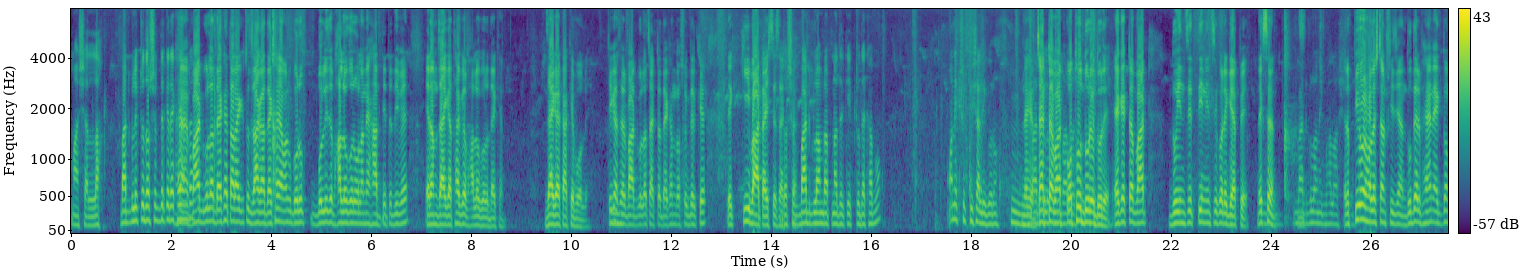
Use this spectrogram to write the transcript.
মাশাআল্লাহ। বাটগুলো একটু দর্শকদেরকে দেখাই হ্যাঁ আমরা। বাটগুলা দেখায় তার আগে একটু জায়গা দেখায়। আমার গরু বলি যে ভালো গরু ওলানে হাত দিতে দিবে। এরম জায়গা থাকবে ভালো গরু দেখেন। জায়গা কাকে বলে? ঠিক আছে আর বাটগুলা চারটা দেখান দর্শকদেরকে যে কি বাট আইছে চারটা। দর্শক বাটগুলো আমরা আপনাদেরকে একটু দেখাবো। অনেক শক্তিশালী গরু। দেখেন চারটা বাট কত দূরে দূরে। এক একটা বাট দুই ইঞ্চি তিন ইঞ্চি করে গ্যাপে দেখছেন। বাটগুলো অনেক ভালো আসছে। এটা পিওর হলস্টান ফ্রিজিয়ান দুধের ভ্যান একদম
